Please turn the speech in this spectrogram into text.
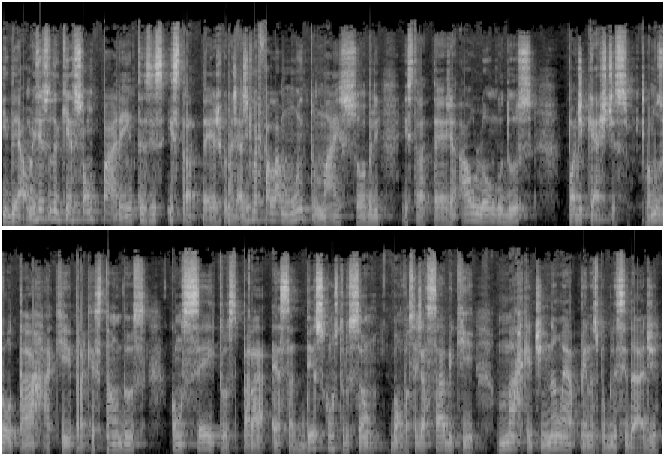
ideal. Mas isso daqui é só um parênteses estratégico. A gente vai falar muito mais sobre estratégia ao longo dos podcasts. Vamos voltar aqui para a questão dos conceitos para essa desconstrução. Bom, você já sabe que marketing não é apenas publicidade,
